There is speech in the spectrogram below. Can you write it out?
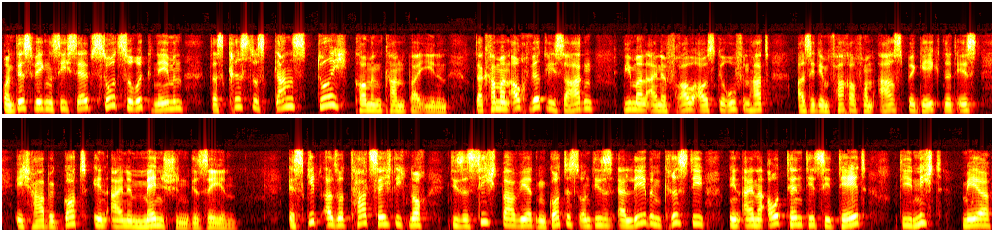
und deswegen sich selbst so zurücknehmen, dass Christus ganz durchkommen kann bei ihnen. Da kann man auch wirklich sagen, wie mal eine Frau ausgerufen hat, als sie dem Pfarrer von Ars begegnet ist, ich habe Gott in einem Menschen gesehen. Es gibt also tatsächlich noch dieses Sichtbarwerden Gottes und dieses Erleben Christi in einer Authentizität, die nicht mehr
